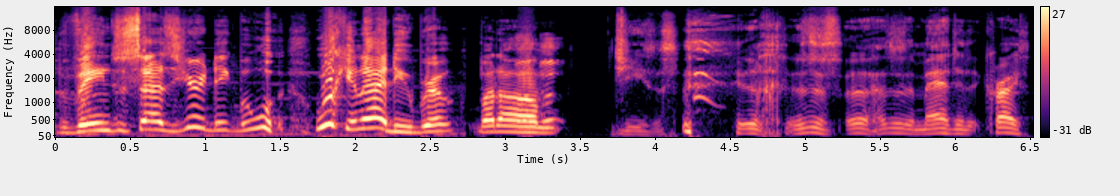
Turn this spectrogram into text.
the veins the size of your dick, but what, what can I do, bro? But um, Jesus, Ugh, this is ugh, I just imagine it, Christ.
